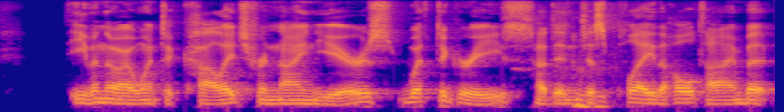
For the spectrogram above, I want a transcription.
even though I went to college for nine years with degrees. I didn't mm-hmm. just play the whole time, but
